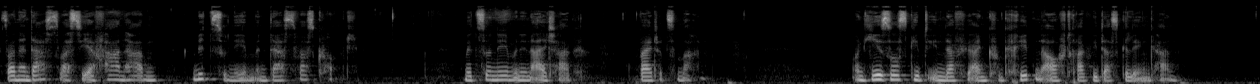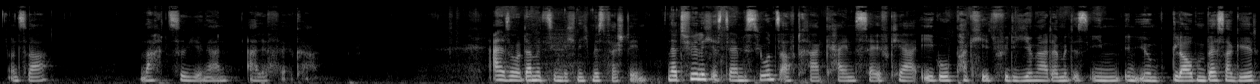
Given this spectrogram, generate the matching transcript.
sondern das, was sie erfahren haben, mitzunehmen in das, was kommt. Mitzunehmen in den Alltag, weiterzumachen. Und Jesus gibt ihnen dafür einen konkreten Auftrag, wie das gelingen kann. Und zwar, macht zu Jüngern alle Völker. Also, damit Sie mich nicht missverstehen. Natürlich ist der Missionsauftrag kein Self-Care-Ego-Paket für die Jünger, damit es ihnen in ihrem Glauben besser geht,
